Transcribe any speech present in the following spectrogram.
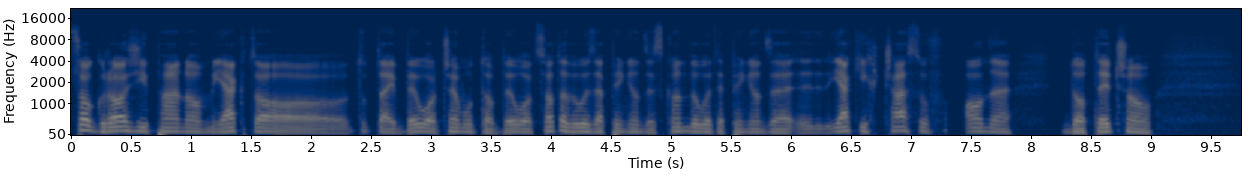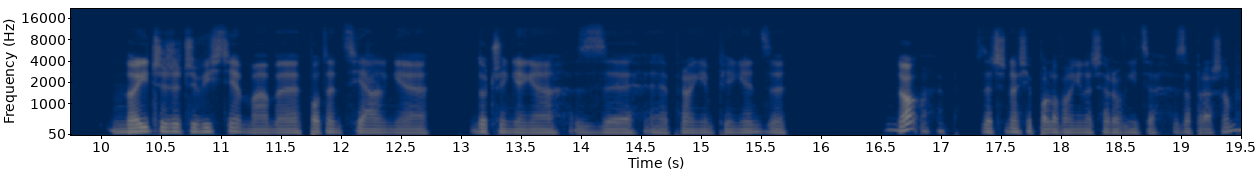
co grozi panom, jak to tutaj było, czemu to było, co to były za pieniądze, skąd były te pieniądze, jakich czasów one dotyczą. No i czy rzeczywiście mamy potencjalnie do czynienia z praniem pieniędzy? No, zaczyna się polowanie na czarownicę. Zapraszam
